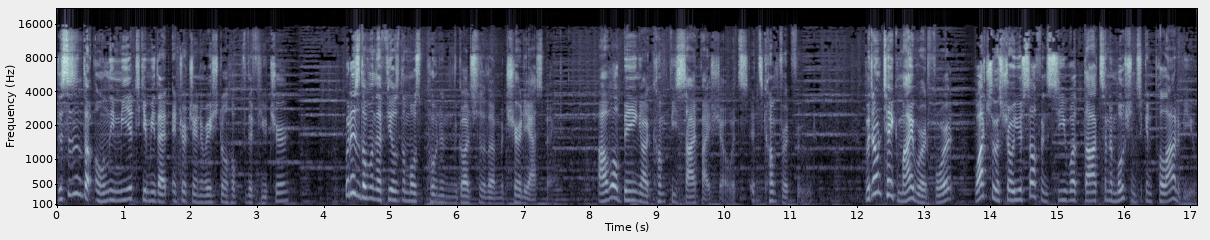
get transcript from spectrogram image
This isn't the only media to give me that intergenerational hope for the future, but is the one that feels the most potent in regards to the maturity aspect. Ah, All while being a comfy sci-fi show, it's, it's comfort food. But don't take my word for it, Watch the show yourself and see what thoughts and emotions it can pull out of you.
